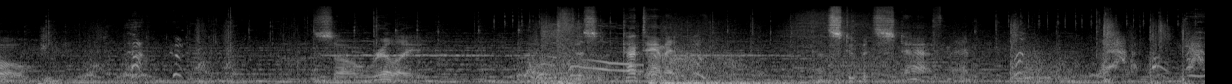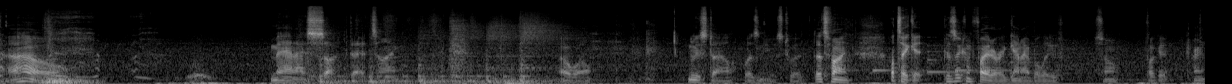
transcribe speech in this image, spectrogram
Oh. So, really? This God damn it. That stupid staff, man. Oh. Man, I sucked that time. Oh well. New style. Wasn't used to it. That's fine. I'll take it. Because I can fight her again, I believe. So, fuck it. Right.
